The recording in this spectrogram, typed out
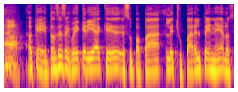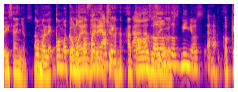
Ah, va. Ok, entonces el güey quería que su papá le chupara el pene a los seis años. Como, le- como todos Como los papás le derecho hacen a todos sus hijos. los niños. Ajá. Ok.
